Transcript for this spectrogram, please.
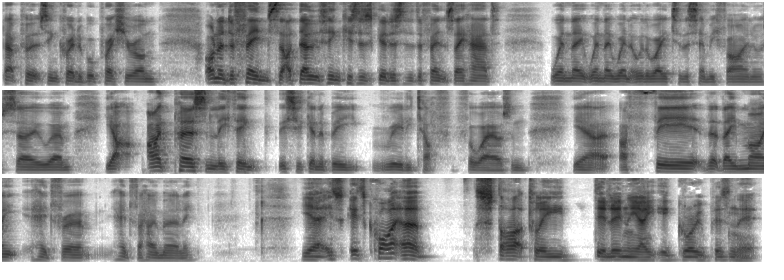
that puts incredible pressure on on a defence that I don't think is as good as the defence they had when they when they went all the way to the semi-finals. So um, yeah, I personally think this is going to be really tough for Wales, and yeah, I fear that they might head for head for home early. Yeah, it's it's quite a starkly delineated group, isn't it,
